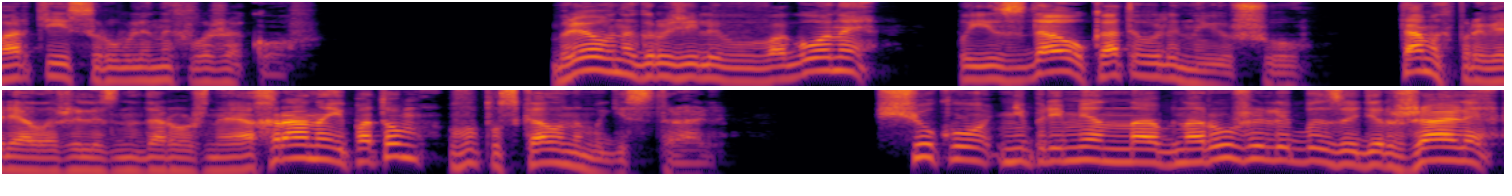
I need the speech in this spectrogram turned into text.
партии срубленных вожаков. Бревна грузили в вагоны, поезда укатывали на Юшу. Там их проверяла железнодорожная охрана и потом выпускала на магистраль. Щуку непременно обнаружили бы, задержали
